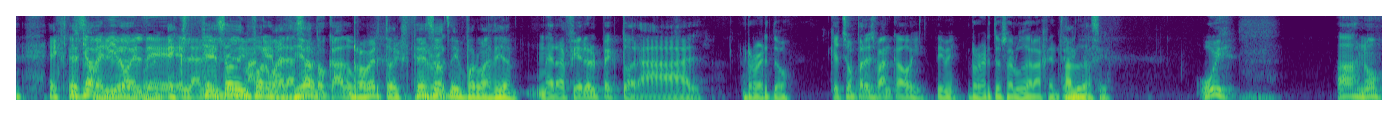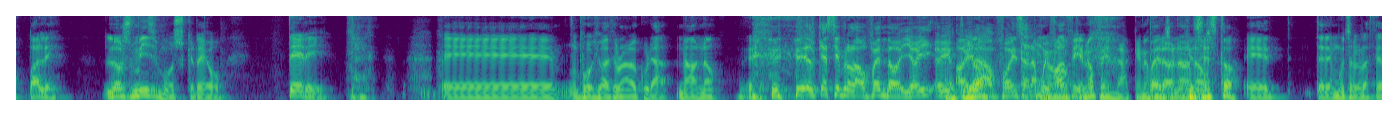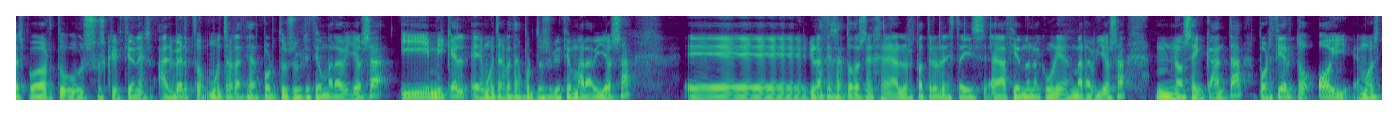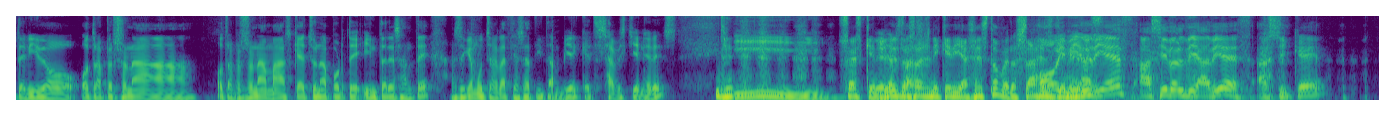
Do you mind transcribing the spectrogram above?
es que Exceso, ha venido el de el- el exceso de información. tocado. Roberto, exceso de información. Me refiero al pectoral. Roberto, Que he hecho press banca hoy, dime. Roberto, saluda a la gente. Saluda, sí. Uy. Ah, no, vale. Los mismos, creo. Tere. Eh, pues iba a decir una locura. No, no. es que siempre la ofendo. Y hoy, hoy, hoy la ofensa era que muy no, fácil. que no ofenda, que no Pero ofenda. no, ¿Qué no. es esto? Eh, Tere, muchas gracias por tus suscripciones. Alberto, muchas gracias por tu suscripción maravillosa. Y Miquel, eh, muchas gracias por tu suscripción maravillosa. Eh, gracias a todos en general los Patreon, estáis haciendo una comunidad maravillosa, nos encanta. Por cierto, hoy hemos tenido otra persona, otra persona más que ha hecho un aporte interesante, así que muchas gracias a ti también, que sabes quién eres. Y ¿Sabes quién eres? No sabes ni qué día es esto, pero sabes Hoy quién día eres. 10 ha sido el día 10, así que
